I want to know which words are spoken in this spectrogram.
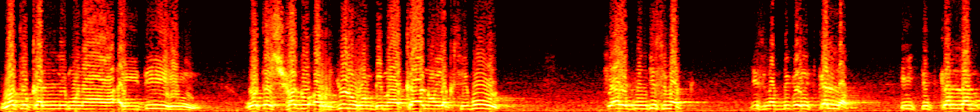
وتكلمنا أيديهم وتشهد أرجلهم بما كانوا يكسبون. شاهد من جسمك. جسمك بقى يتكلم. إيد تتكلم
